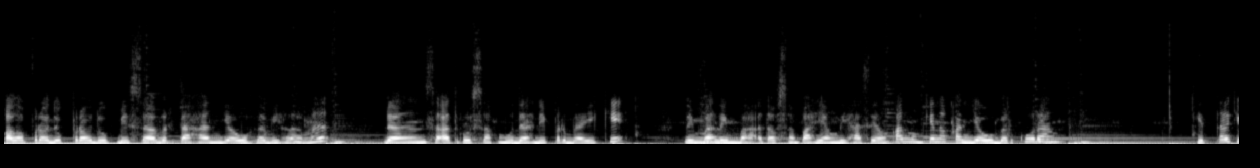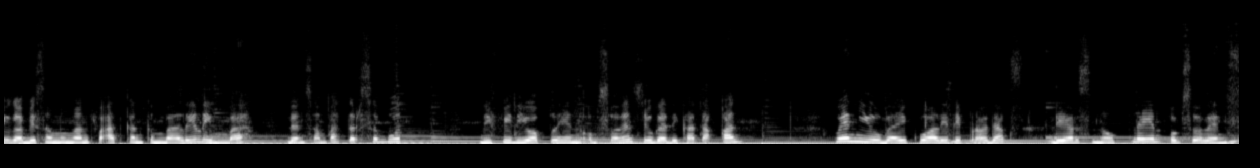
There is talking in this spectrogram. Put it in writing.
kalau produk-produk bisa bertahan jauh lebih lama dan saat rusak mudah diperbaiki, limbah-limbah atau sampah yang dihasilkan mungkin akan jauh berkurang. Kita juga bisa memanfaatkan kembali limbah dan sampah tersebut. Di video Plain Obsolescence juga dikatakan, When you buy quality products, there's no plain obsolescence.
